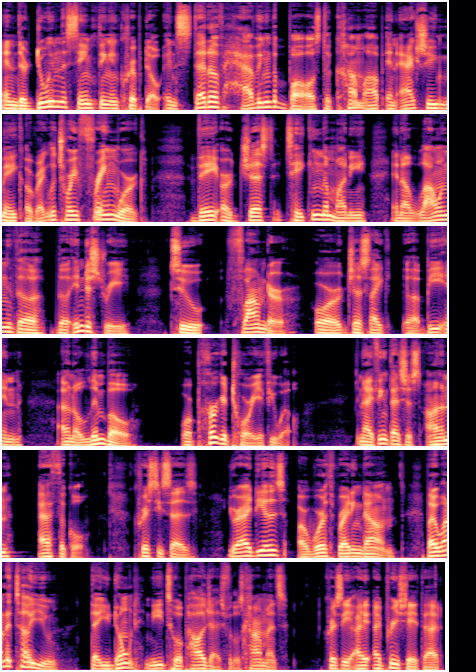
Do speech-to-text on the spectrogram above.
And they're doing the same thing in crypto. Instead of having the balls to come up and actually make a regulatory framework, they are just taking the money and allowing the, the industry to flounder or just like uh, be in, I don't know, limbo or purgatory, if you will. And I think that's just unethical. Christy says, Your ideas are worth writing down, but I want to tell you that you don't need to apologize for those comments. Chrissy, I, I appreciate that.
